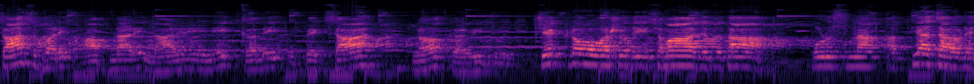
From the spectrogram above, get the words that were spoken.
શ્વાસ ભરી આપનારી નારીની કદી ઉપેક્ષા ન કરવી જોઈએ. સેંકડો વર્ષોથી સમાજ તથા પુરુષના અત્યાચારોને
